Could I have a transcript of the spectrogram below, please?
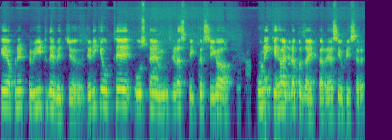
ਕੇ ਆਪਣੇ ਟਵੀਟ ਦੇ ਵਿੱਚ, ਜਿਹੜੀ ਕਿ ਉੱਥੇ ਉਸ ਟਾਈਮ ਜਿਹੜਾ ਸਪੀਕਰ ਸੀਗਾ ਉਹਨੇ ਕਿਹਾ ਜਿਹੜਾ ਪ੍ਰੈਜ਼ਾਈਡ ਕਰ ਰਿਹਾ ਸੀ ਅਫੀਸਰ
